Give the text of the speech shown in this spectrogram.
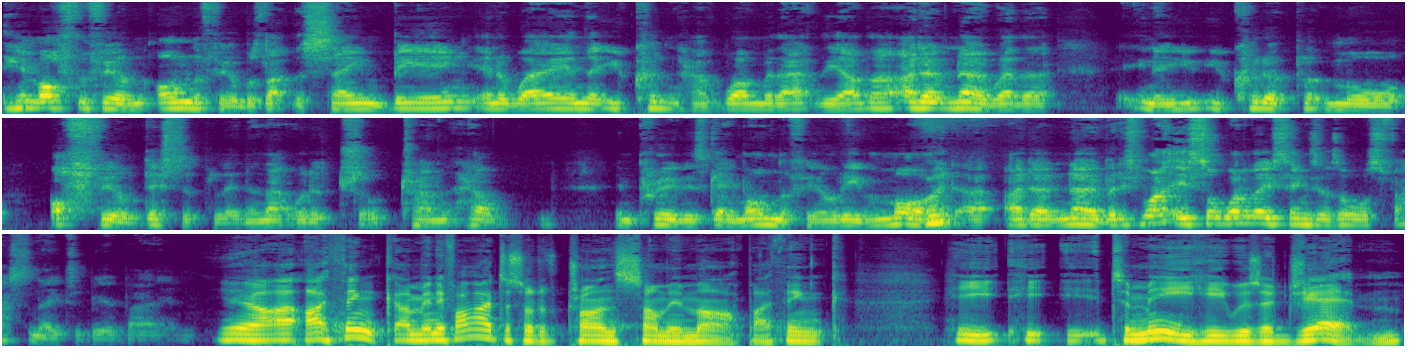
him off the field and on the field was like the same being in a way, and that you couldn't have one without the other. I don't know whether you know, you, you could have put more off-field discipline, and that would have tr- tr- helped improve his game on the field even more. I, I, don't know, but it's one it's one of those things that's always fascinated me about him. Yeah, I, I, think. I mean, if I had to sort of try and sum him up, I think he he to me he was a gem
